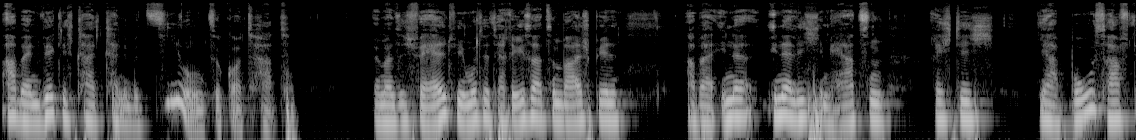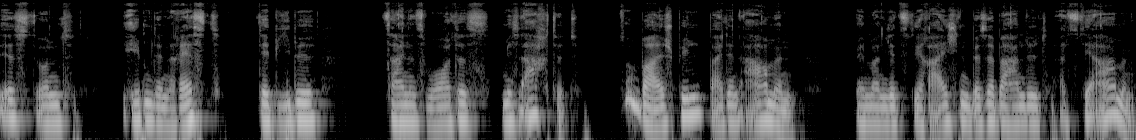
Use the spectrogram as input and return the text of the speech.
aber in Wirklichkeit keine Beziehung zu Gott hat. Wenn man sich verhält wie Mutter Teresa zum Beispiel, aber inner, innerlich im Herzen richtig ja boshaft ist und eben den Rest der Bibel seines Wortes missachtet. Zum Beispiel bei den Armen, wenn man jetzt die Reichen besser behandelt als die Armen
